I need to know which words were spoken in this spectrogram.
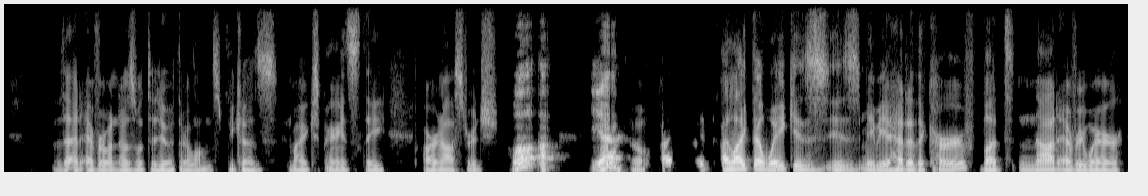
that everyone knows what to do with their loans because in my experience they are an ostrich. Well, uh, yeah. So I, I, like that Wake is is maybe ahead of the curve, but not everywhere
